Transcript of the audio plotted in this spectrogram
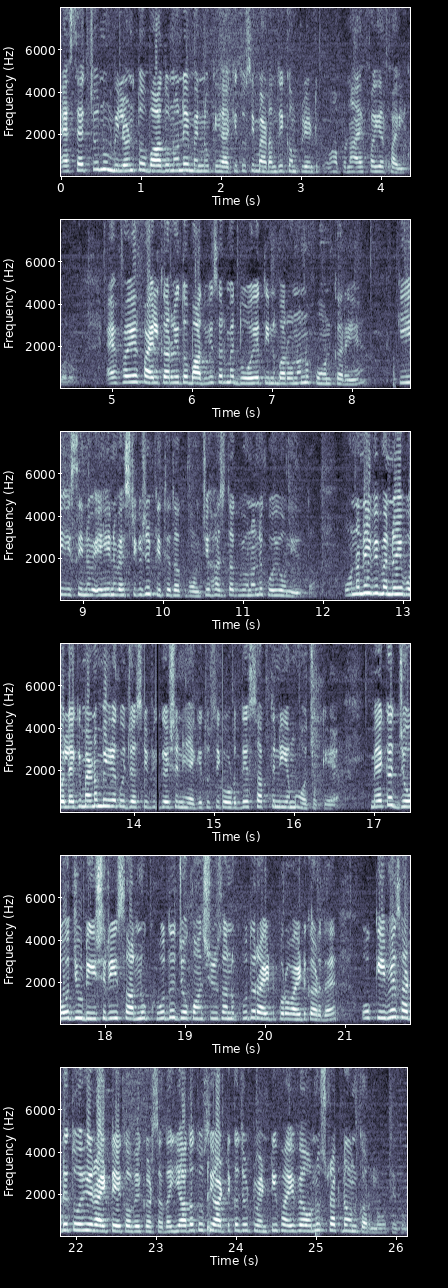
ਐਸਐਚਓ ਨੂੰ ਮਿਲਣ ਤੋਂ ਬਾਅਦ ਉਹਨਾਂ ਨੇ ਮੈਨੂੰ ਕਿਹਾ ਕਿ ਤੁਸੀਂ ਮੈਡਮ ਦੀ ਕੰਪਲੇਂਟ ਆਪਣਾ ਐਫਆਈਆਰ ਫਾਈਲ ਕਰੋ। ਐਫ ਆਈ ਆਰ ਫਾਈਲ ਕਰਨ ਤੋਂ ਬਾਅਦ ਵੀ ਸਰ ਮੈਂ ਦੋ ਜਾਂ ਤਿੰਨ ਵਾਰ ਉਹਨਾਂ ਨੂੰ ਫੋਨ ਕਰੇ ਹੈ ਕਿ ਇਸ ਇਹ ਇਨਵੈਸਟੀਗੇਸ਼ਨ ਕਿੱਥੇ ਤੱਕ ਪਹੁੰਚੀ, ਹਜੇ ਤੱਕ ਵੀ ਉਹਨਾਂ ਨੇ ਕੋਈ ਉਹ ਨਹੀਂ ਦਿੱਤਾ। ਉਹਨਾਂ ਨੇ ਵੀ ਮੈਨੂੰ ਇਹ ਬੋਲਿਆ ਕਿ ਮੈਡਮ ਇਹ ਕੋਈ ਜਸਟੀਫਿਕੇਸ਼ਨ ਨਹੀਂ ਹੈ ਕਿ ਤੁਸੀਂ ਕੋਰਟ ਦੇ ਸਖਤ ਨਿਯਮ ਹੋ ਚੁੱਕੇ ਹੈ ਮੈਂ ਕਿਹਾ ਜੋ ਜੁਡੀਸ਼ਰੀ ਸਾਨੂੰ ਖੁਦ, ਜੋ ਕਨਸਟੀਟਿਊਸ਼ਨ ਸਾਨੂੰ ਖੁਦ ਰਾਈਟ ਪ੍ਰੋਵਾਈਡ ਕਰਦਾ ਹੈ, ਉਹ ਕਿਵੇਂ ਸਾਡੇ ਤੋਂ ਇਹ ਰਾਈਟ ਟੇਕ ਅਵੇ ਕਰ ਸਕਦਾ? ਜਾਂ ਤਾਂ ਤੁਸੀਂ ਆਰਟੀਕਲ ਜੋ 25 ਹੈ, ਉਹਨੂੰ ਸਟਰਕ ਡਾਊਨ ਕਰ ਲਓ ਉੱਥੇ ਤੋਂ,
